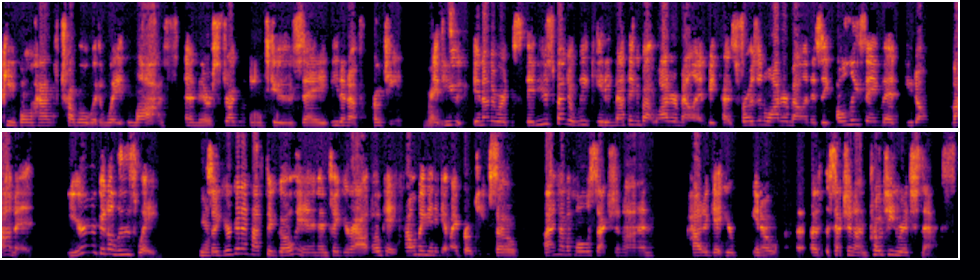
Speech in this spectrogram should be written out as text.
people have trouble with weight loss and they're struggling to say eat enough protein. Right. If you, in other words, if you spend a week eating nothing but watermelon because frozen watermelon is the only thing that you don't vomit, you're going to lose weight. Yeah. So you're going to have to go in and figure out, okay, how am I going to get my protein? So I have a whole section on how to get your, you know, a, a section on protein rich snacks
